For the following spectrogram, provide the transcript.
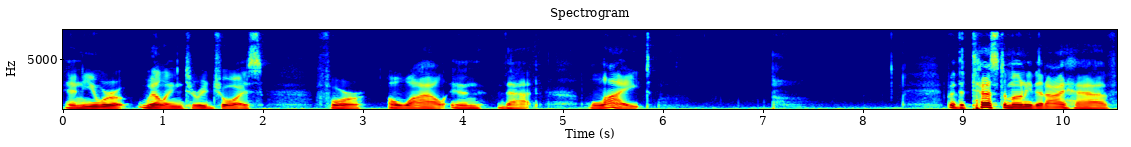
and you were willing to rejoice for a while in that light. But the testimony that I have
